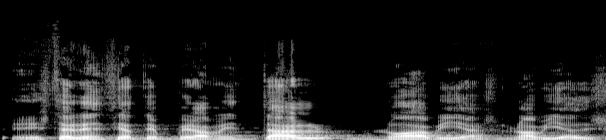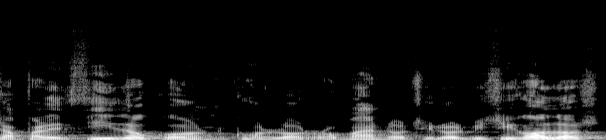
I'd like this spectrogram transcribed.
esta herencia temperamental no había, desaparecido con, con, los romanos y los visigodos,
